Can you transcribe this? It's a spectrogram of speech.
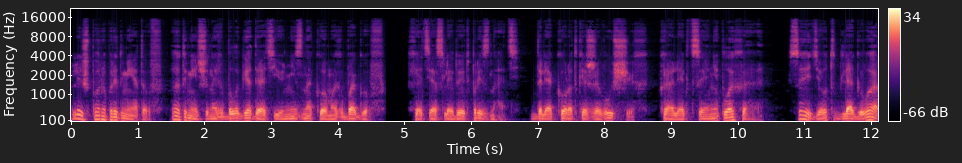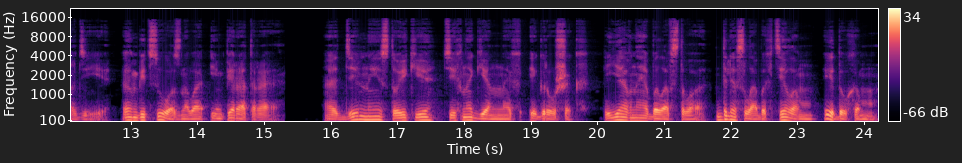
Лишь пара предметов, отмеченных благодатью незнакомых богов. Хотя следует признать, для короткоживущих коллекция неплоха. Сойдет для гвардии, амбициозного императора. Отдельные стойки техногенных игрушек. Явное баловство для слабых телом и духом.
